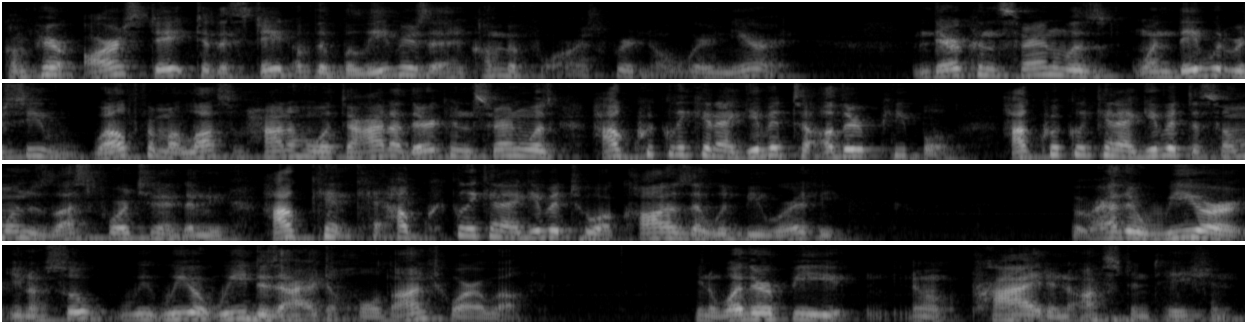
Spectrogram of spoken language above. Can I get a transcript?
compare our state to the state of the believers that had come before us, we're nowhere near it. And their concern was when they would receive wealth from Allah subhanahu wa ta'ala, their concern was how quickly can I give it to other people? How quickly can I give it to someone who's less fortunate than me? How can, can how quickly can I give it to a cause that would be worthy? But rather we are, you know, so we, we are, we desire to hold on to our wealth. You know, whether it be, you know, pride and ostentation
